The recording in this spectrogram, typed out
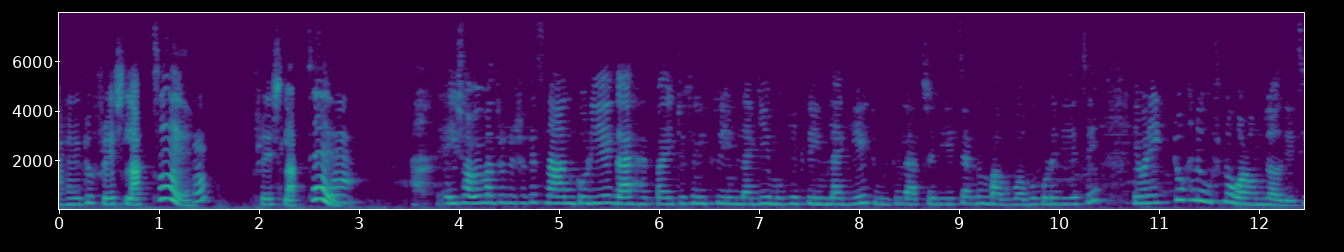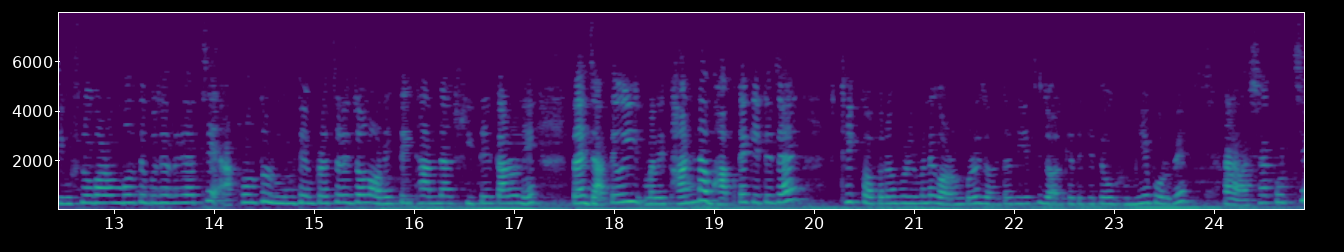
এখন একটু ফ্রেশ লাগছে। ফ্রেশ লাগছে? হ্যাঁ। এই সবে মাত্র কৃষককে স্নান করিয়ে গায়ে হাত পায়ে একটুখানি ক্রিম লাগিয়ে, মুখে ক্রিম লাগিয়ে, চুল টুল আছড়ে দিয়েছে, একদম বাবু বাবু করে দিয়েছে। এবার একটুখানি উষ্ণ গরম জল দিয়েছি। উষ্ণ গরম বলতে বোঝাতে যাচ্ছে, এখন তো রুম টেম্পারেচারের জল অনেকটাই ঠান্ডা আর শীতের কারণে, তাই যাতে ওই মানে ঠান্ডা ভাবটা কেটে যায়, ঠিক ততটা পরিমাণে গরম করে জলটা দিয়েছি। জল খেতে খেতেও ঘুমিয়ে পড়বে। আর আশা করছে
